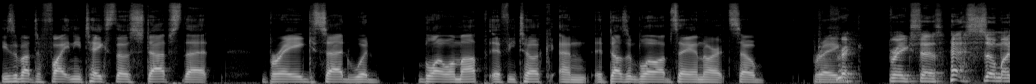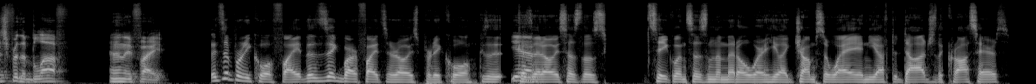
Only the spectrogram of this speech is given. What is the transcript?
he's about to fight, and he takes those steps that Braig said would blow him up if he took, and it doesn't blow up Xehanort. So Braig, Break, Braig says, so much for the bluff. And then they fight. It's a pretty cool fight. The Xigbar fights are always pretty cool because it, Yeah. it always has those sequences in the middle where he like jumps away and you have to dodge the crosshairs.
